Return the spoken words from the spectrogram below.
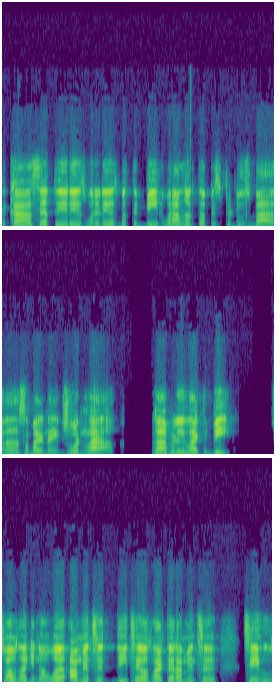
the concept it is what it is, but the beat, what I looked up, is produced by uh, somebody named Jordan Loud. I really like the beat. So I was like, you know what? I'm into details like that. I'm into seeing who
